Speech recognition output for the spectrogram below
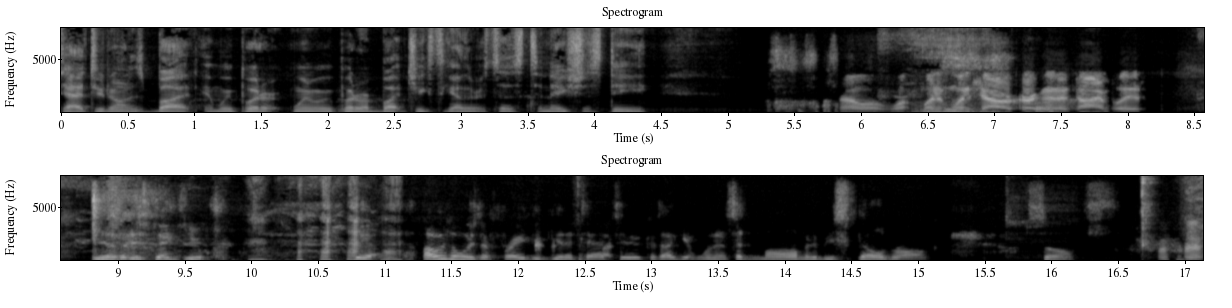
tattooed on his butt, and we put her when we put our butt cheeks together. It says Tenacious D. No, one, one- one shower curtain at a time, please. Yeah, thank you. Yeah, I was always afraid to get a tattoo because I get one that said "mom" and it'd be spelled wrong. So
